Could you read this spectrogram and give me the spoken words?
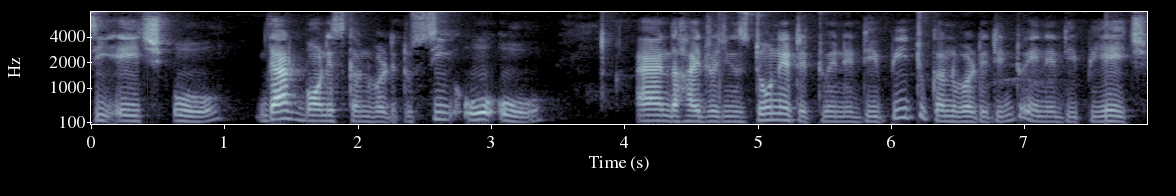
CHO that bond is converted to COO and the hydrogen is donated to NADP to convert it into NADPH.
